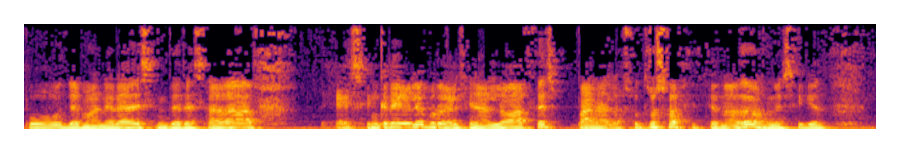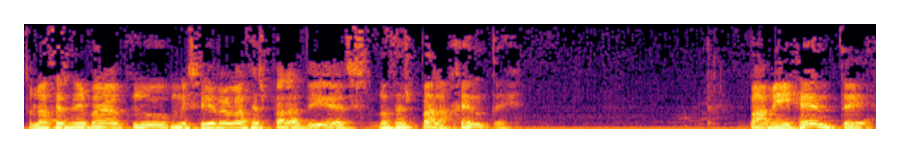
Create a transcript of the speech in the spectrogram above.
por- de manera desinteresada es increíble porque al final lo haces para los otros aficionados, ni siquiera, tú lo haces ni para el club, ni siquiera lo haces para ti, es, lo haces para la gente. Para mi gente.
